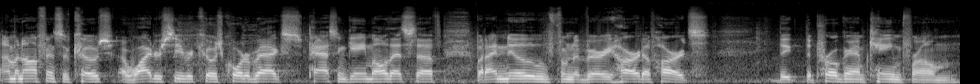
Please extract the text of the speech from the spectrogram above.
I'm an offensive coach, a wide receiver coach, quarterbacks, passing game, all that stuff. But I knew from the very heart of hearts, the, the program came from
